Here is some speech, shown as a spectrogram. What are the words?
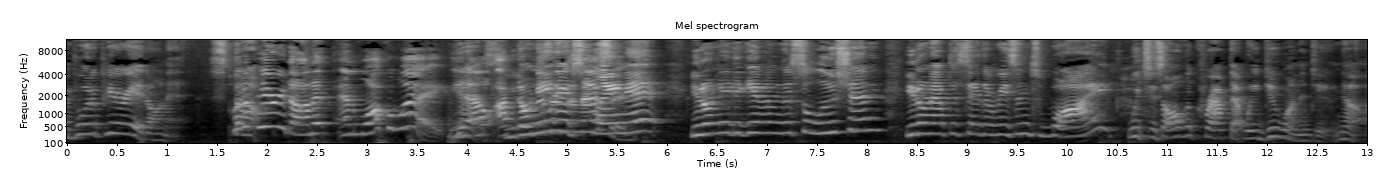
and put a period on it. Put a period on it and walk away. You Yes. know, I've you don't need to explain message. it. You don't need to give him the solution. You don't have to say the reasons why, which is all the crap that we do want to do. No.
